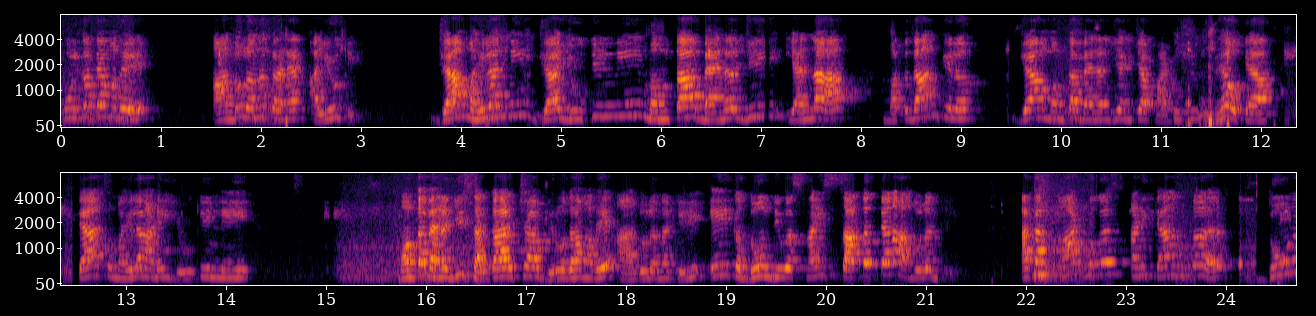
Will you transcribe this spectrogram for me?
कोलकात्यामध्ये आंदोलनं करण्यात आली होती. ज्या महिलांनी ज्या युवतींनी ममता बॅनर्जी यांना मतदान केलं ज्या ममता बॅनर्जी यांच्या पाठीशी उभ्या होत्या त्याच महिला आणि युवतींनी ममता बॅनर्जी सरकारच्या विरोधामध्ये आंदोलनं केली. एक दोन दिवस नाही सातत्यानं आंदोलन केली. आता आठ ऑगस्ट आणि त्यानंतर दोन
